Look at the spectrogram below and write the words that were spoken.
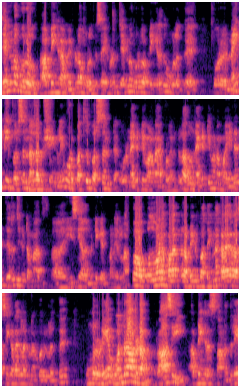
ஜென்ம குரு அப்படிங்கிற அமைப்புல உங்களுக்கு செயல்படும். ஜென்ம குரு அப்படிங்கிறது உங்களுக்கு ஒரு 90% பர்சன்ட் நல்ல விஷயங்களையும் ஒரு பத்து பர்சன்ட் ஒரு நெகட்டிவான பலன்கள். அதுவும் நெகட்டிவா நம்ம என்னன்னு தெரிஞ்சுக்கிட்டோம்னா ஈஸியாக அதை மிட்டிகேட் பண்ணிடலாம். இப்போ பொதுவான பலன்கள் அப்படின்னு பாத்தீங்கன்னா கடகராசி கடகலக்கு நண்பர்களுக்கு உங்களுடைய ஒன்றாம் இடம் ராசி அப்படிங்கிற ஸ்தானத்திலே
